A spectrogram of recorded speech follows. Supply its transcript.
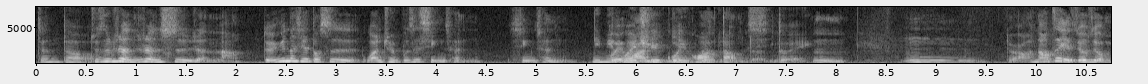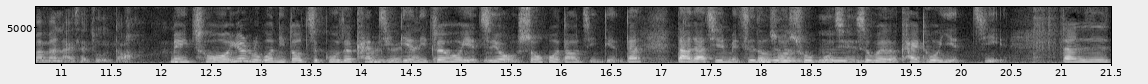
真的。就是认认识人啦。对，因为那些都是完全不是行程行程里面会去规划到的，对，嗯嗯，对啊，然后这也就只有慢慢来才做得到。没错，因为如果你都只顾着看景点，嗯你最后也只有收获到景点。但大家其实每次都说嗯出国其实是为了开拓眼界，但是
